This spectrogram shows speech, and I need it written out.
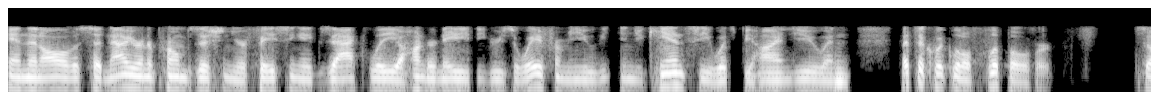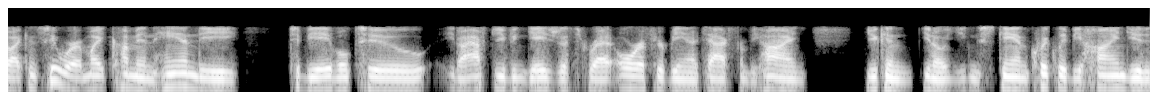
and then all of a sudden now you're in a prone position, you're facing exactly 180 degrees away from you and you can see what's behind you and that's a quick little flip over. So I can see where it might come in handy to be able to, you know, after you've engaged a threat or if you're being attacked from behind, you can, you know, you can scan quickly behind you to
